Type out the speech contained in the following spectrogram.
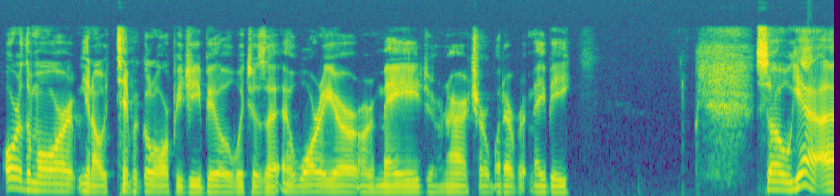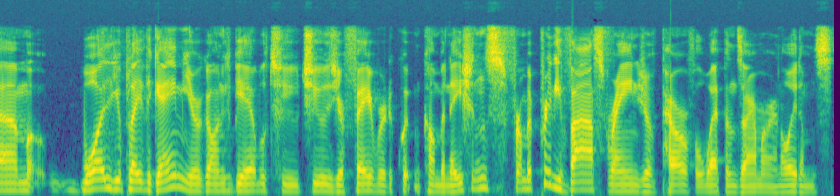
or the more you know typical RPG build, which is a, a warrior or a mage or an archer, or whatever it may be. So yeah, um, while you play the game, you're going to be able to choose your favorite equipment combinations from a pretty vast range of powerful weapons, armor, and items.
